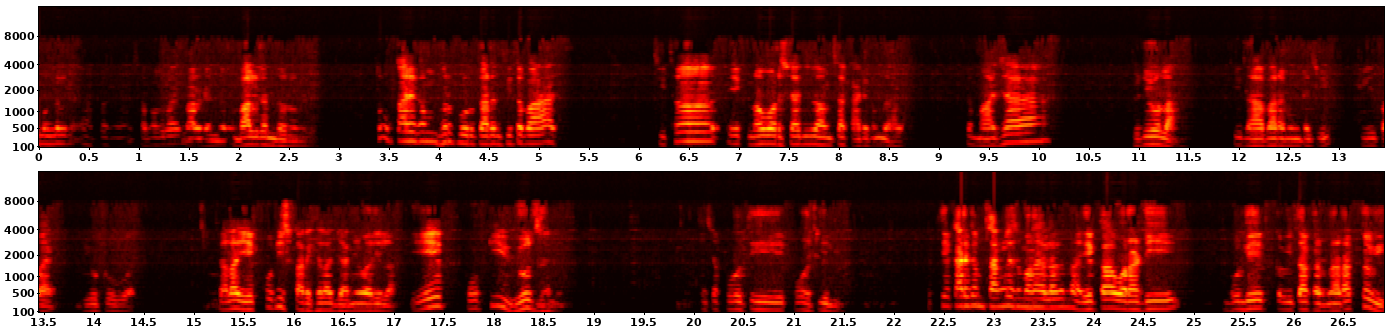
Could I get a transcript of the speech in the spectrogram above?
मंगल सभागृह बालगंधर्व. तो कार्यक्रम भरपूर कारण तिथं बा तिथं एक नऊ वर्षाआधी जो आमचा कार्यक्रम झाला. तर माझ्या व्हिडिओला ती दहा बारा मिनिटाची क्लिप आहे यूट्यूबवर त्याला एकोणीस तारखेला जानेवारीला एक कोटी व्ह्यूज झाले. त्याच्या पुढे ती पोहोचलेली ते कार्यक्रम चांगलेच म्हणायला लागेल ना एका वराठी बोलीत कविता करणारा कवी.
